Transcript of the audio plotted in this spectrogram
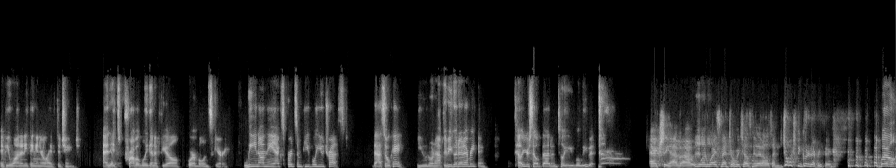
if you want anything in your life to change. And it's probably going to feel horrible and scary. Lean on the experts and people you trust. That's okay. You don't have to be good at everything. Tell yourself that until you believe it. I actually have uh, one wise mentor who tells me that all the time. You don't have to be good at everything. well,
